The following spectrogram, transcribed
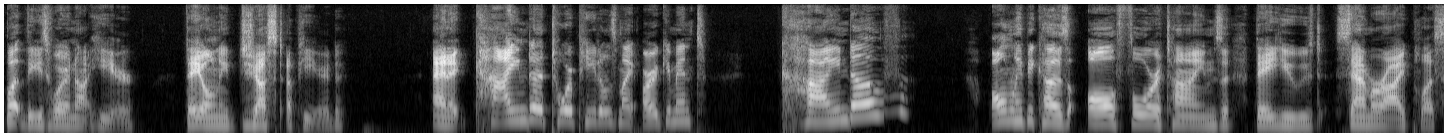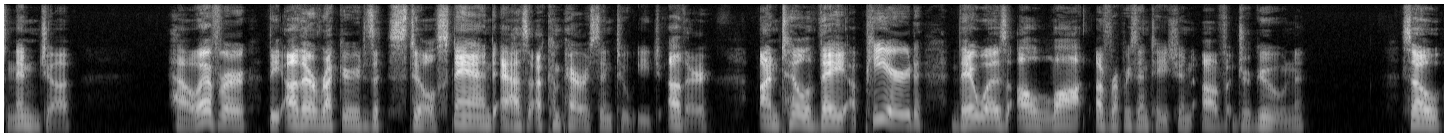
but these were not here. They only just appeared. And it kinda torpedoes my argument. Kind of? only because all four times they used Samurai plus Ninja. However, the other records still stand as a comparison to each other. Until they appeared, there was a lot of representation of Dragoon. So,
